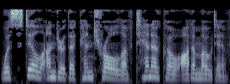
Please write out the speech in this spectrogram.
was still under the control of Tenneco Automotive.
